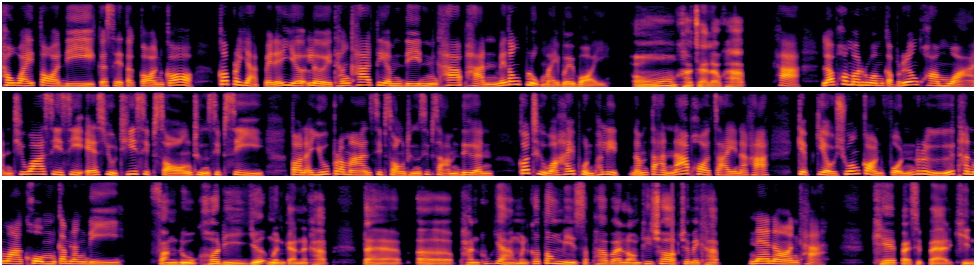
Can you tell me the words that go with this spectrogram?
ถ้าไว้ต่อดีเกษตรกรก็ก็ประหยัดไปได้เยอะเลย ทั้งค่าเตรียมดิน ค่าพันธุ์ไม่ต้องปลูกใหม่บ่อยๆอ๋อ เข้าใจแล้วครับ ค่ะ แล้วพอมารวมกับเรื่องความหวานที่ว่า CCS อยู่ที่ 12ถึง14 ตอนอายุประมาณ 12ถึง13 เดือน ก็ถือว่าให้ผลผลิตน้ำตาลน่าพอใจนะคะ เก็บเกี่ยวช่วงก่อนฝนหรือธันวาคมกำลังดี ฟังดูข้อดีเยอะเหมือนกันนะครับ แต่เอ่อพันธุ์ทุกอย่างมันก็ต้องมีสภาพแวดล้อมที่ชอบใช่ไหมครับ แน่นอนค่ะ K88 ขิน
